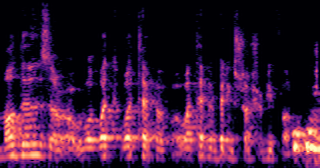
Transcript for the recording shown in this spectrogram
models, or, or what what type of what type of billing structure do you follow?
